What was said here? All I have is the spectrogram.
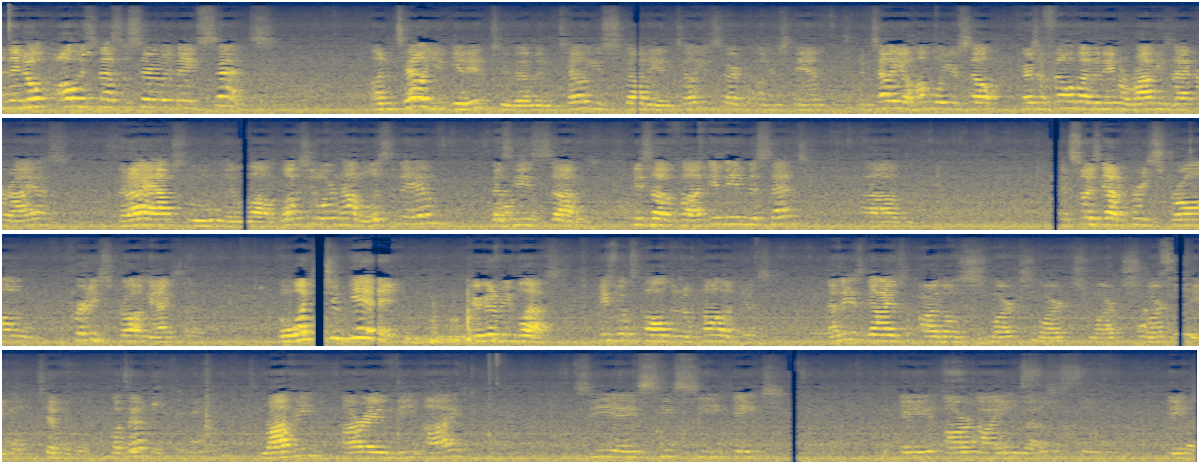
And they don't always necessarily make sense until you get into them, until you study, until you start to understand, until you humble yourself. There's a fellow by the name of Ravi Zacharias that I absolutely love. Once you learn how to listen to him, because he's uh, he's of uh, Indian descent, um, and so he's got a pretty strong, pretty strong accent. But once you get it, you're going to be blessed. He's what's called an apologist. And these guys are those smart, smart, smart, smart people, typical. What's that? Ravi, R A V I, C A C C H A R I U S. H.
